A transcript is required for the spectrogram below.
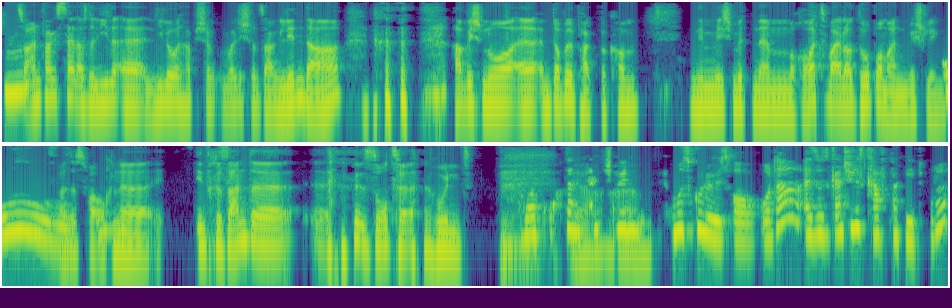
mhm. zur Anfangszeit. Also Lilo, äh, Lilo habe ich schon, wollte ich schon sagen, Linda habe ich nur äh, im Doppelpack bekommen, nämlich mit einem Rottweiler Dobermann Mischling. Oh. Also das war auch eine interessante äh, Sorte Hund. Aber auch dann ja, ganz schön ähm, muskulös auch, oder? Also ganz schönes Kraftpaket, oder?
